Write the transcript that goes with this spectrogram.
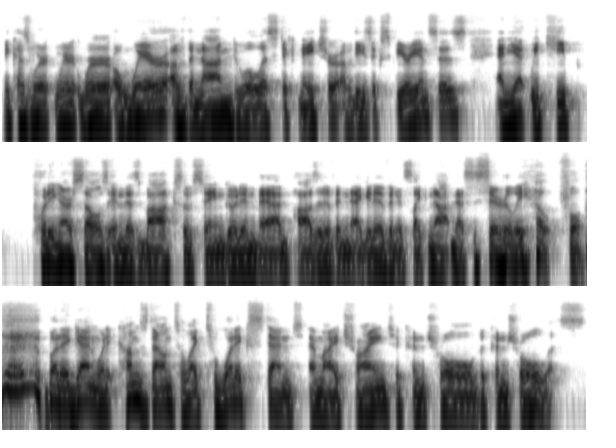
because we're, we're, we're aware of the non-dualistic nature of these experiences. And yet we keep putting ourselves in this box of saying good and bad, positive and negative, and it's like not necessarily helpful. But again, when it comes down to like, to what extent am I trying to control the controlless?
